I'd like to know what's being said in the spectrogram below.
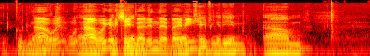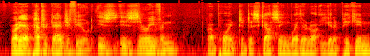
but good lord. No, we- we- no, we're gonna it's keep that in there, baby. We're keeping it in. Um, right out, Patrick Dangerfield. Is is there even a point to discussing whether or not you're going to pick him?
